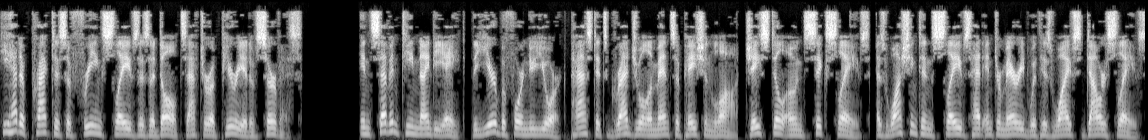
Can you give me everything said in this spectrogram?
He had a practice of freeing slaves as adults after a period of service. In 1798, the year before New York passed its gradual emancipation law, Jay still owned six slaves. As Washington's slaves had intermarried with his wife's dower slaves,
